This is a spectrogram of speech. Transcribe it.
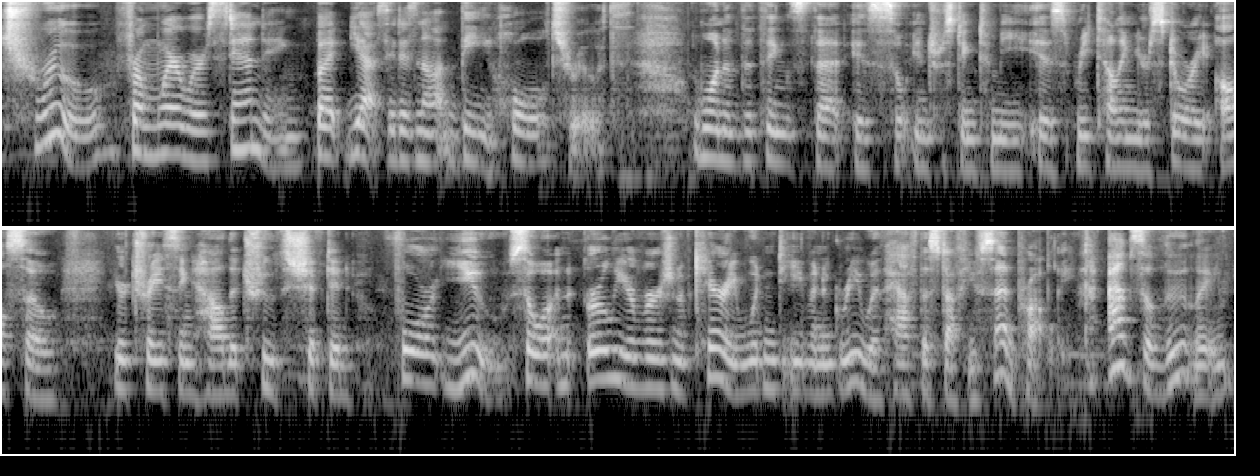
true from where we're standing, but yes, it is not the whole truth. One of the things that is so interesting to me is retelling your story. Also, you're tracing how the truth shifted for you. So an earlier version of Carrie wouldn't even agree with half the stuff you said, probably. Absolutely,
